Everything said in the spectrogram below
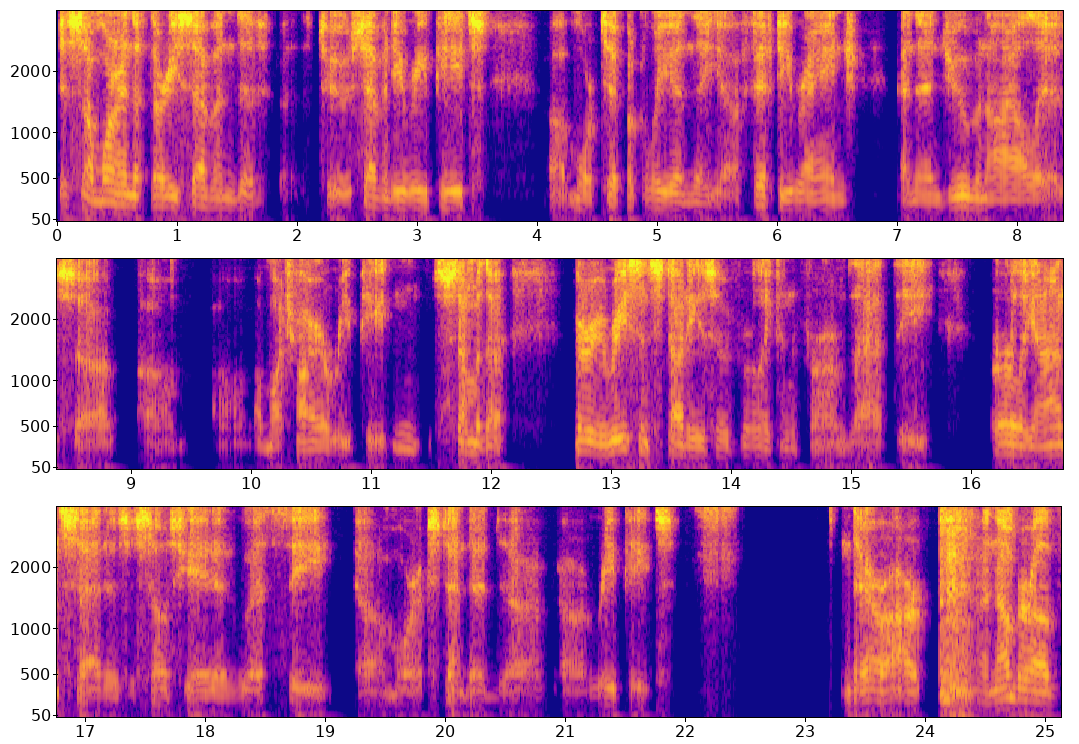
is somewhere in the 37 to, to 70 repeats, uh, more typically in the 50 range and then juvenile is uh, um, a much higher repeat. And some of the very recent studies have really confirmed that the early onset is associated with the uh, more extended uh, uh repeats. There are a number of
